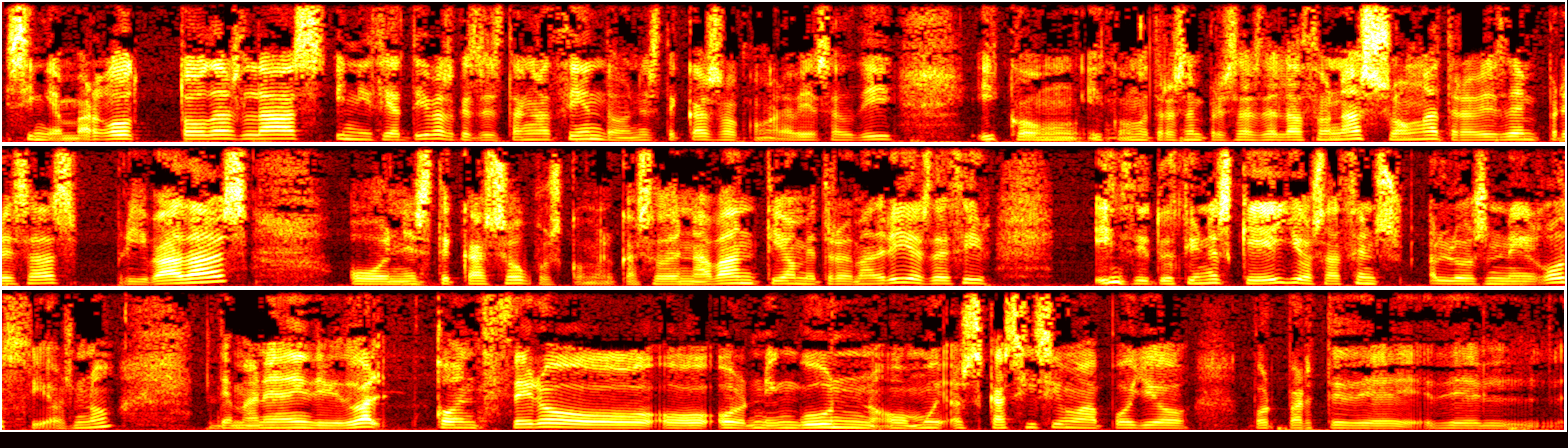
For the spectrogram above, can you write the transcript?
Sin embargo, todas las iniciativas que se están haciendo, en este caso con Arabia Saudí y con, y con otras empresas de la zona, son a través de empresas privadas o en este caso, pues como el caso de Navantia o Metro de Madrid, es decir, instituciones que ellos hacen los negocios, ¿no? De manera individual con cero o, ningún o muy escasísimo apoyo por parte del,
